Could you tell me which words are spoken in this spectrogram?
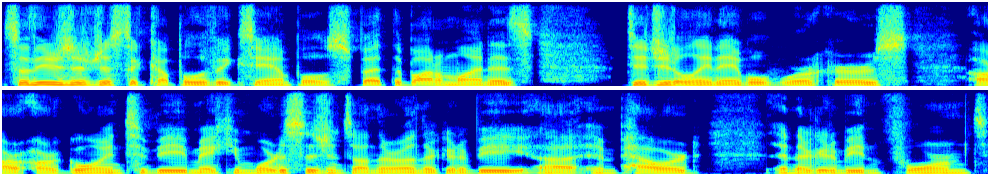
So these are just a couple of examples, but the bottom line is digitally enabled workers are, are going to be making more decisions on their own. They're going to be uh, empowered and they're going to be informed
